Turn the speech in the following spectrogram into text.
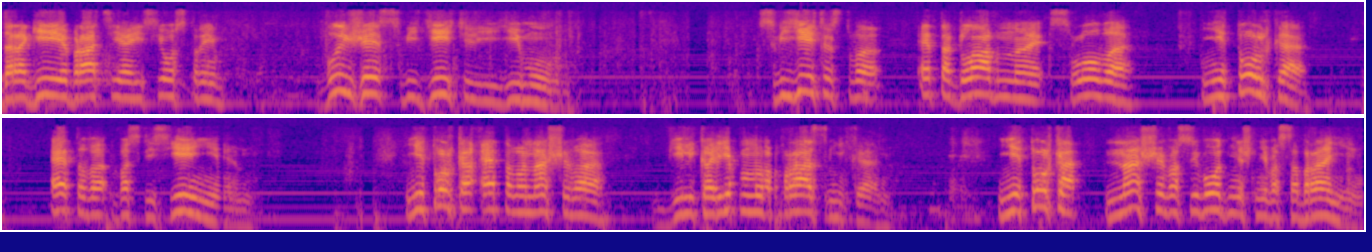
Дорогие братья и сестры, вы же свидетели Ему. Свидетельство – это главное слово не только этого воскресения, не только этого нашего великолепного праздника, не только нашего сегодняшнего собрания.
